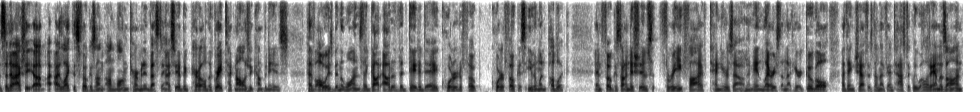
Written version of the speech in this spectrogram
so no, actually, um, I, I, like this focus on, on long-term and investing. I see a big parallel. The great technology companies have always been the ones that got out of the day-to-day quarter to fo quarter focus, even when public, and focused on initiatives three, five, ten years out. Mm -hmm. I mean, Larry's done that here at Google. I think Jeff has done that fantastically well at Amazon.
